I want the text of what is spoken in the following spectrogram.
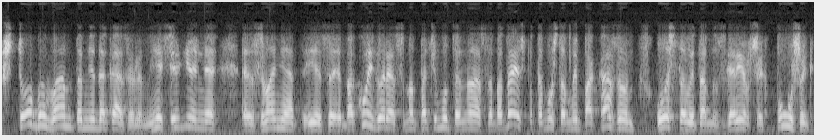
Что бы вам там не доказывали, мне сегодня э, звонят из Баку и говорят, «См- почему ты на нас нападаешь, потому что мы показываем остовы там сгоревших пушек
